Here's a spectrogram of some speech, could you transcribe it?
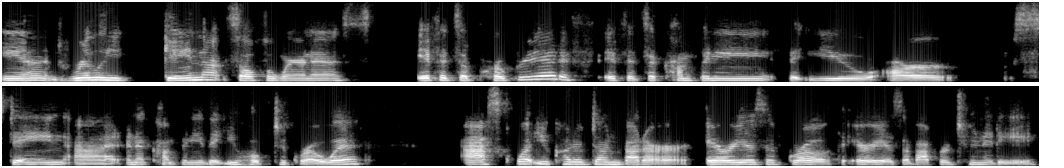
And really gain that self awareness if it's appropriate, if if it's a company that you are staying at and a company that you hope to grow with, ask what you could have done better, areas of growth, areas of opportunity,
